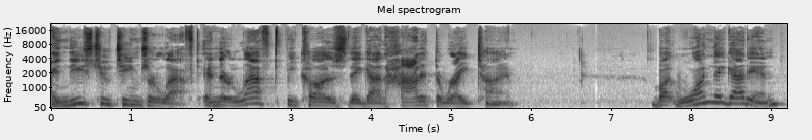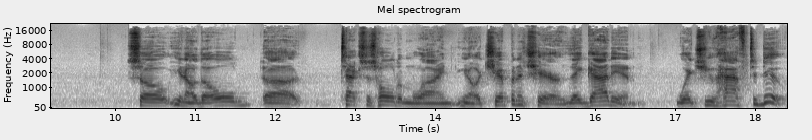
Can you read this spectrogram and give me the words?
And these two teams are left. And they're left because they got hot at the right time. But one, they got in. So, you know, the old uh, Texas Hold'em line, you know, a chip and a chair, they got in, which you have to do.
